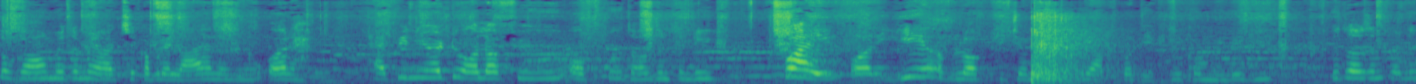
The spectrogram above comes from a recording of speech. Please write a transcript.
तो गाँव में तो मैं अच्छे कपड़े लाया नहीं हूँ। और happy new year to all of you of two thousand twenty five और ये ब्लॉग की भी आपको देखने को मिलेगी। Two thousand twenty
